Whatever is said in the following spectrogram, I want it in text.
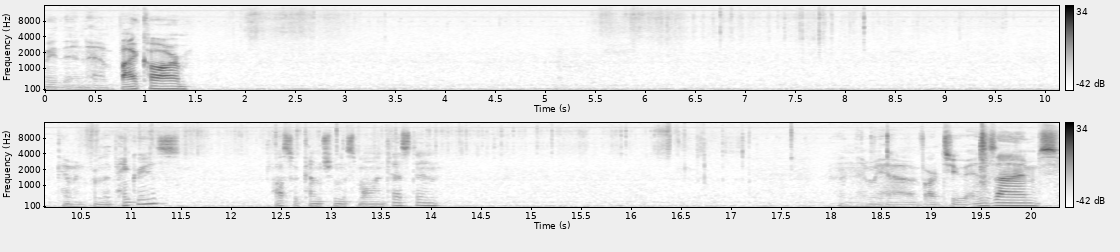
We then have bicarb. Pancreas. Also comes from the small intestine. And then we have our two enzymes.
